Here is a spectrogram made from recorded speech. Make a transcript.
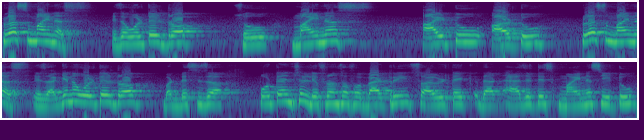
Plus minus is a voltage drop. So minus I2 R2 plus minus is again a voltage drop but this is a potential difference of a battery so I will take that as it is minus E2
